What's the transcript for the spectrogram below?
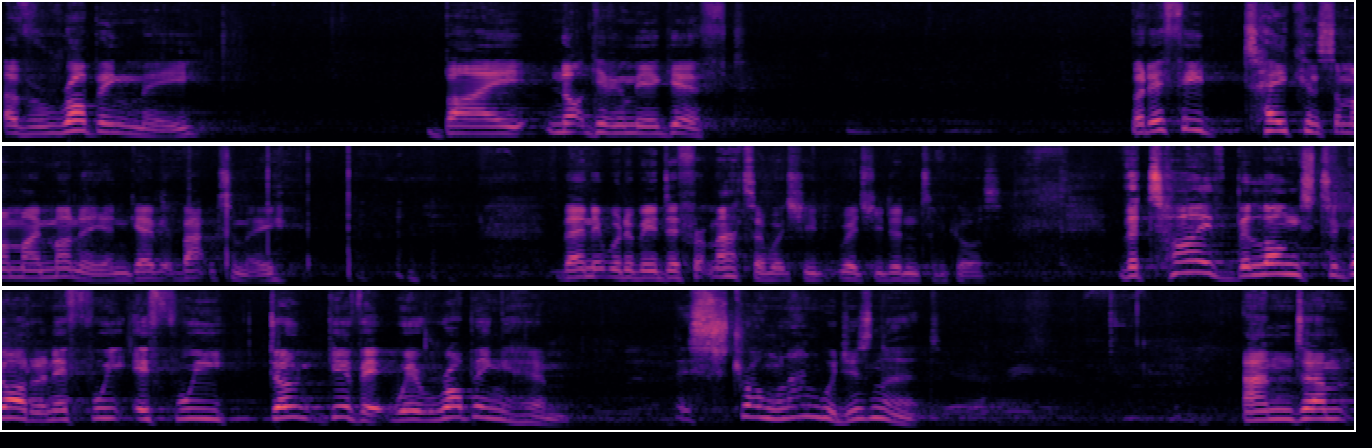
of robbing me by not giving me a gift. But if he'd taken some of my money and gave it back to me, then it would have been a different matter, which he, which he didn't, of course. The tithe belongs to God, and if we, if we don't give it, we're robbing him. It's strong language, isn't it? And um,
